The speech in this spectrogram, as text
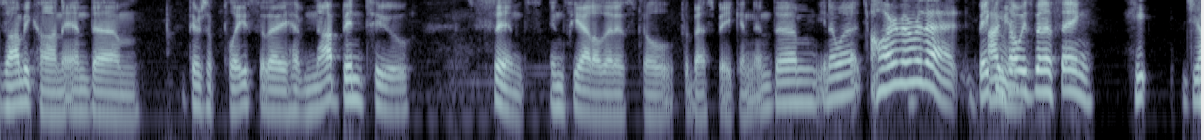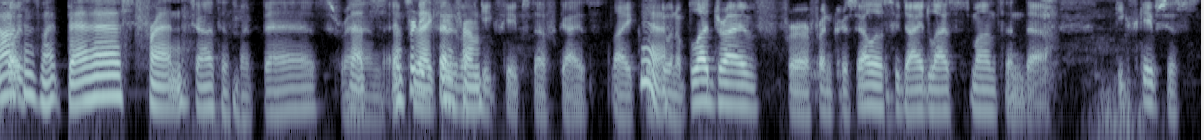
ZombieCon, and um, there's a place that I have not been to since in Seattle that is still the best bacon. And um, you know what? Oh, I remember that. I'm Bacon's your- always been a thing. he. Jonathan's my best friend. Jonathan's my best friend. That's- I'm that's where pretty excited about the Geekscape stuff, guys. Like we're doing a blood drive for our friend Chris Ellis who died last month, and uh, Geekscape's just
